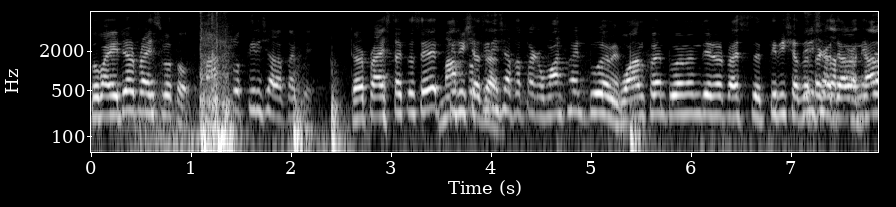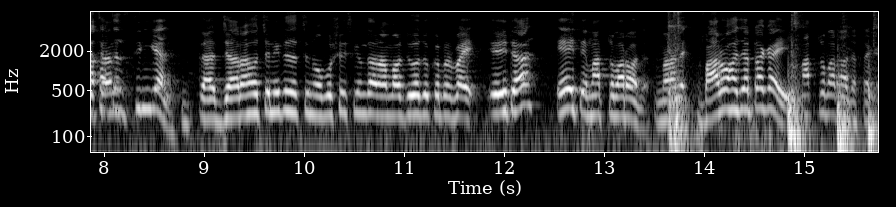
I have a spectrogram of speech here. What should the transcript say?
তো ভাই এটার প্রাইস কত? মাত্র তিরিশ হাজার থাকবে। এটার প্রাইস থাকতেছে মাত্র 30000 তিরিশ হাজার টাকা one point two M M 1.2 mm দিয়ে এটার প্রাইস হচ্ছে 30000 টাকা। যারা নিতে চান সিঙ্গেল যারা হচ্ছে নিতে চাচ্ছেন অবশ্যই স্ক্রিন তার নাম্বার যোগাযোগ করবেন। ভাই এইটা এইতে মাত্র বারো হাজার। মানে বারো হাজার টাকায়? মাত্র বারো হাজার টাকা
